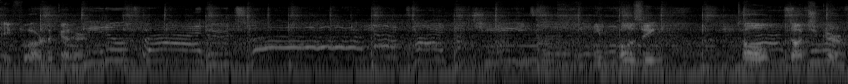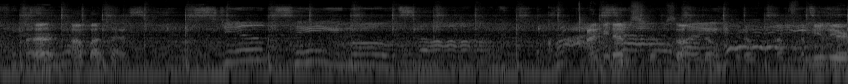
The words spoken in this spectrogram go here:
Hey, Floor, look at her. Imposing, tall Dutch girl. Huh? How about that? I'm in Amsterdam, so I know, you know. I'm familiar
